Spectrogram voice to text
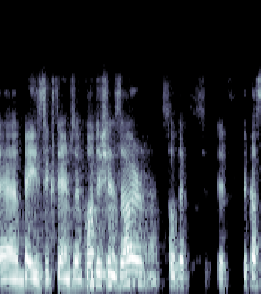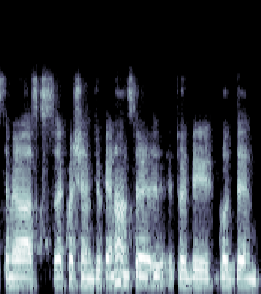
uh, basic terms and conditions are so that if the customer asks a question you can answer, it will be good and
